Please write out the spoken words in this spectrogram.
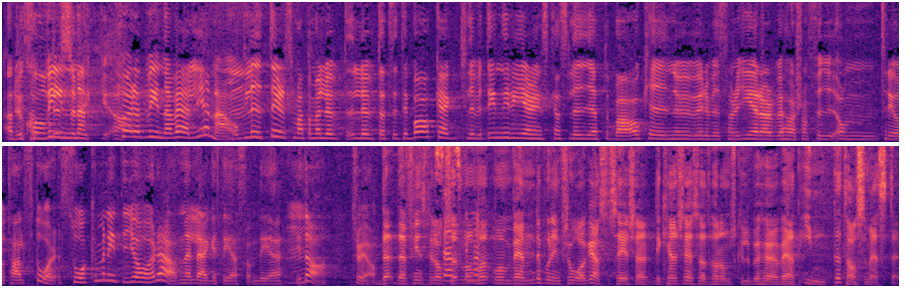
att, liksom vinna, mycket, ja. för att vinna väljarna. Och lite är det som att de har lut, lutat sig tillbaka, klivit in i regeringskansliet och bara okej, nu är det vi som regerar och vi hörs om, fy, om tre och ett halvt år. Så kan man inte göra när läget är som det är idag, tror jag. Där, där finns väl också, man, om man vänder på din fråga så säger så här, det kanske är så att vad de skulle behöva är att inte ta semester.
